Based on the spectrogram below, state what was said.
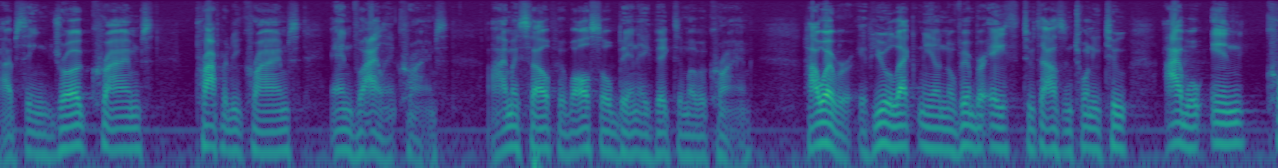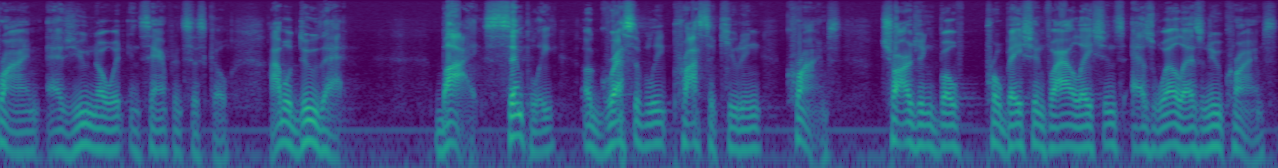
I've seen drug crimes, property crimes, and violent crimes. I myself have also been a victim of a crime. However, if you elect me on November 8th, 2022, I will end crime as you know it in San Francisco. I will do that by simply aggressively prosecuting crimes, charging both probation violations as well as new crimes.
